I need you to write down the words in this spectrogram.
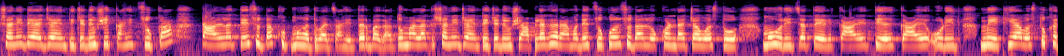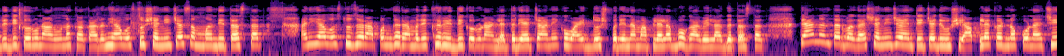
शनी दे जयंतीच्या दिवशी काही चुका टाळणं ते सुद्धा खूप महत्त्वाचं आहे. तर बघा तुम्हाला शनी जयंतीच्या दिवशी आपल्या घरामध्ये चुकून सुद्धा लोखंडाच्या वस्तू मोहरीचं तेल काळे तीळ काळे उडीद मीठ या वस्तू खरेदी करून आणू नका. कारण ह्या वस्तू शनीच्या संबंधित असतात. आणि या वस्तू जर आपण घरामध्ये खरेदी करून आणल्या तर याच्या अनेक वाईट दुष्परिणाम आपल्याला भोगावे लागत असतात. त्यानंतर बघा शनी जयंतीच्या दिवशी आपल्याकडनं कोणाची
